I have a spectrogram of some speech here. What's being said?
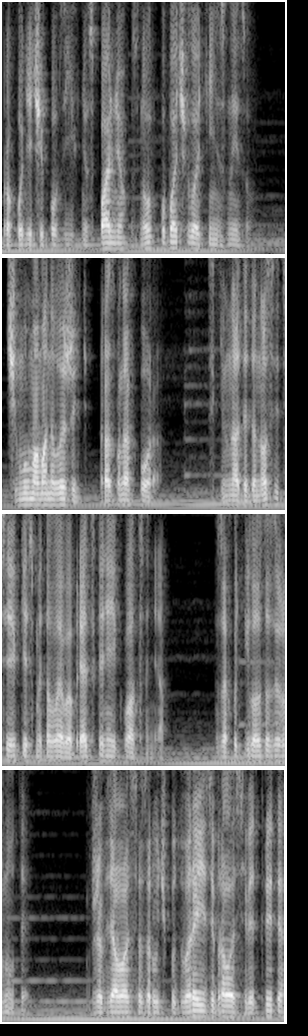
Проходячи повз їхню спальню, знов побачила тінь знизу. Чому мама не лежить, раз вона хвора? З кімнати доноситься якесь металеве бряцкання і клацання. Захотіла зазирнути. Вже взялася за ручку дверей і зібралася відкрити,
